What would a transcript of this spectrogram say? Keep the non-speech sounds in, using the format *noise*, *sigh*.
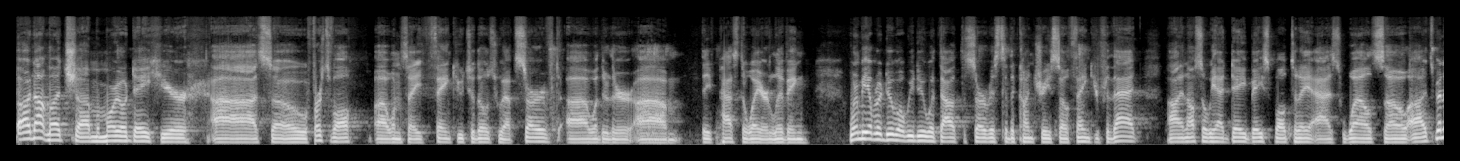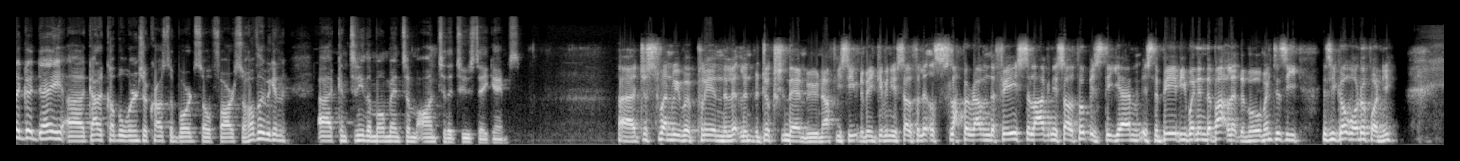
Uh, not much. Uh, Memorial Day here. Uh, so, first of all, I want to say thank you to those who have served, uh, whether they're um, they've passed away or living. Wouldn't be able to do what we do without the service to the country. So thank you for that. Uh, and also, we had day baseball today as well. So uh, it's been a good day. Uh, got a couple winners across the board so far. So hopefully, we can uh, continue the momentum on to the Tuesday games. Uh, just when we were playing the little introduction there, Munaf, you seem to be giving yourself a little slap around the face to liven yourself up. Is the um, is the baby winning the battle at the moment? Has he has he got one up on you?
